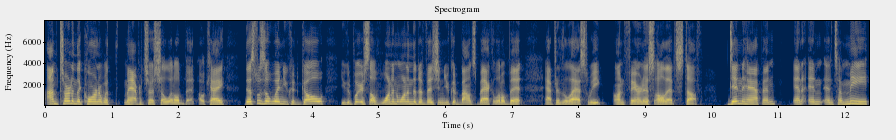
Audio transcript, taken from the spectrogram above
I'm turning the corner with Matt Patricia a little bit. Okay, this was a win. You could go. You could put yourself one and one in the division. You could bounce back a little bit after the last week. Unfairness, all that stuff didn't happen. And and and to me,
